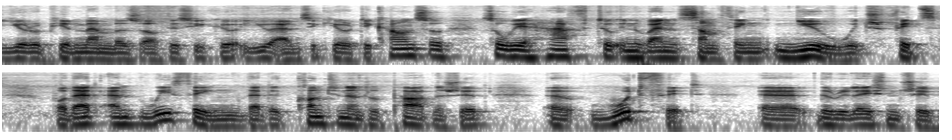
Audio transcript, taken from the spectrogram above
European members of the Secu UN Security Council. So we have to invent something new which fits for that. And we think that a continental partnership uh, would fit uh, the relationship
